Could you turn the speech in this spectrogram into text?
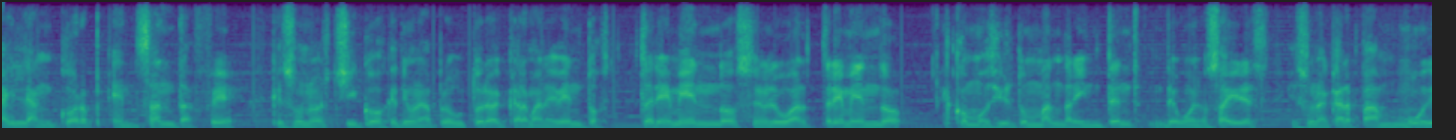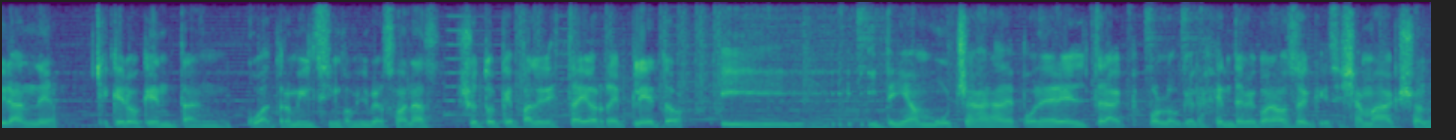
Island Corp en Santa Fe, que son unos chicos que tienen una productora que arman eventos tremendos en un lugar tremendo. Es como decirte un Mandarin Tent de Buenos Aires. Es una carpa muy grande, que creo que entran 4.000, 5.000 personas. Yo toqué para el estadio repleto y, tenía muchas ganas de poner el track, por lo que la gente me conoce, que se llama Action,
